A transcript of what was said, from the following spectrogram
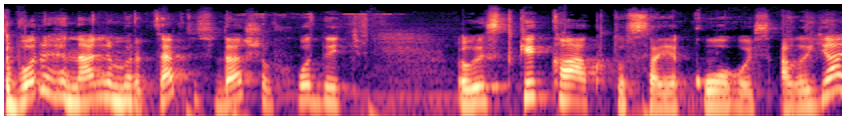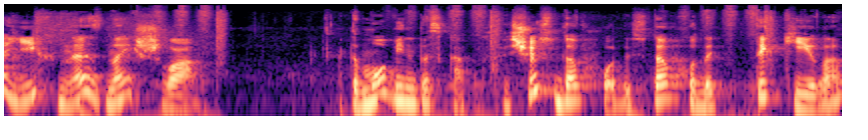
В оригінальному рецепті сюди ще входить листки кактуса якогось, але я їх не знайшла. Тому він без кактуса. Що сюди входить? Сюди входить текіла,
